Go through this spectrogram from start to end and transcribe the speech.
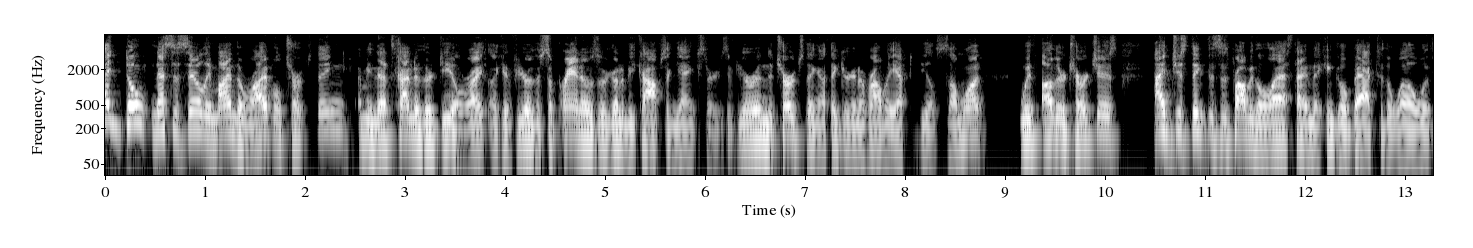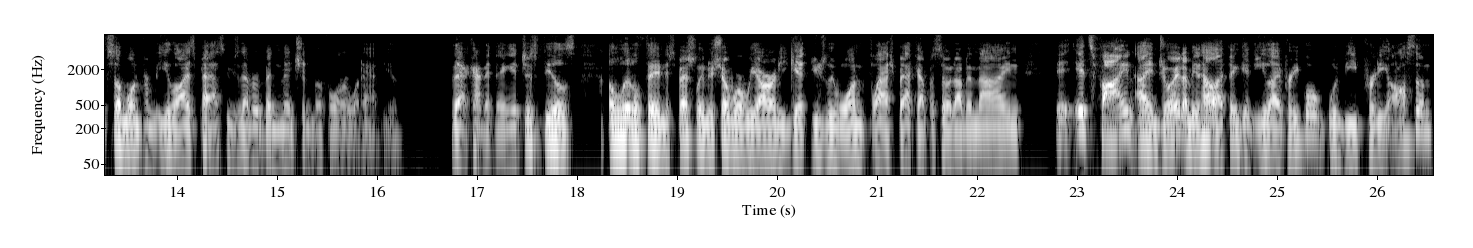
I don't necessarily mind the rival church thing. I mean, that's kind of their deal, right? Like if you're the Sopranos, they're going to be cops and gangsters. If you're in the church thing, I think you're going to probably have to deal somewhat with other churches. I just think this is probably the last time they can go back to the well with someone from Eli's past who's never been mentioned before or what have you. That kind of thing. It just feels a little thin, especially in a show where we already get usually one flashback episode out of nine. it's fine. I enjoy it. I mean, hell, I think an Eli prequel would be pretty awesome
